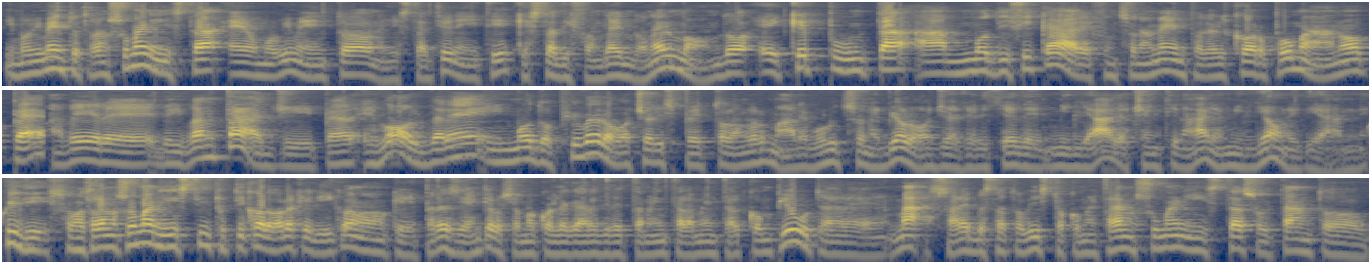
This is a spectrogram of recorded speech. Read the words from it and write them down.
Il movimento transumanista è un movimento negli Stati Uniti che sta diffondendo nel mondo e che punta a modificare il funzionamento del corpo umano per avere dei vantaggi, per evolvere in modo più veloce rispetto alla normale evoluzione biologica che richiede migliaia, centinaia, milioni di anni. Quindi sono transumanisti tutti coloro che dicono che per esempio possiamo collegare direttamente la mente al computer, ma sarebbe stato visto come transumanista soltanto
